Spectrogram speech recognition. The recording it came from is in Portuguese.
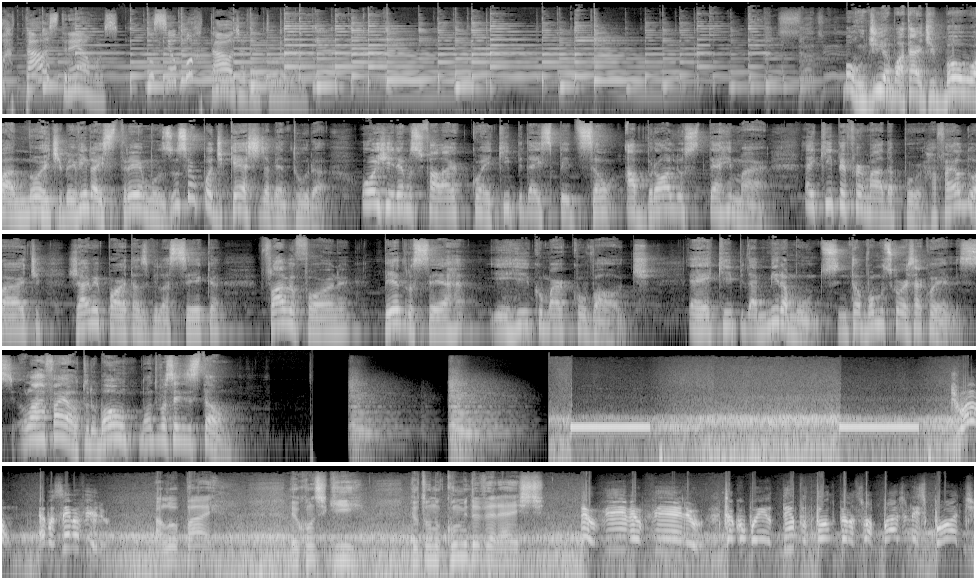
Portal Extremos, o seu portal de aventura. Bom dia, boa tarde, boa noite, bem-vindo a Extremos, o seu podcast de aventura. Hoje iremos falar com a equipe da expedição Abrolhos Terra e Mar. A equipe é formada por Rafael Duarte, Jaime Portas Vila Seca, Flávio Forner, Pedro Serra e Henrico Marcovaldi é a equipe da Miramundos. Então vamos conversar com eles. Olá, Rafael, tudo bom? Onde vocês estão? João, é você, meu filho? Alô, pai. Eu consegui. Eu tô no cume do Everest. Eu vi, meu filho. Te acompanhei o tempo todo pela sua página Spot.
